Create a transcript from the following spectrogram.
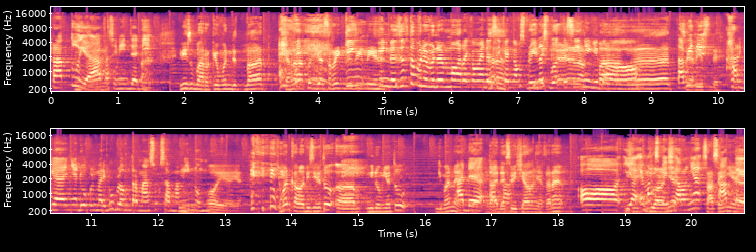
ratu ya ke sini. Jadi ini sumpah recommended banget karena aku juga sering di King, sini ya. King Dazuf tuh bener-bener mau rekomendasikan kampus Brainers buat ke sini enak gitu loh. Tapi ini deh. harganya 25.000 belum termasuk sama minum. Oh iya iya. Cuman kalau di sini tuh em, minumnya tuh gimana ya? Ada nggak ada spesialnya karena Oh, ya sini emang spesialnya satenya. sate.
